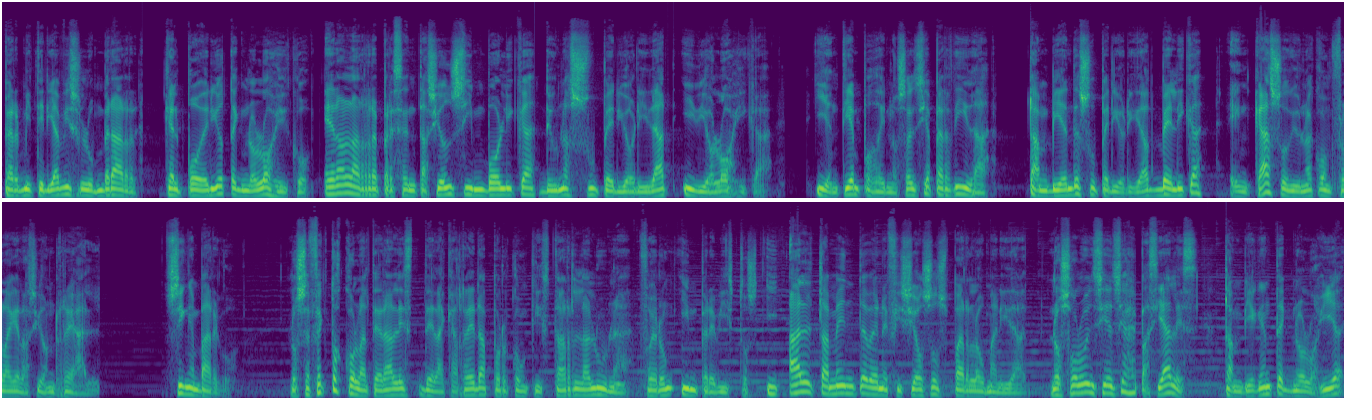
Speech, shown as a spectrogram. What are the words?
permitiría vislumbrar que el poderío tecnológico era la representación simbólica de una superioridad ideológica y en tiempos de inocencia perdida, también de superioridad bélica en caso de una conflagración real. Sin embargo, los efectos colaterales de la carrera por conquistar la Luna fueron imprevistos y altamente beneficiosos para la humanidad, no solo en ciencias espaciales, también en tecnología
